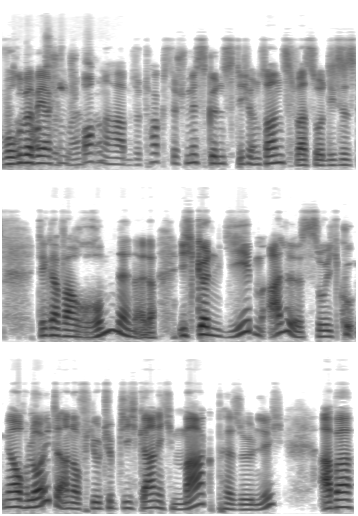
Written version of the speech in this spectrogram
So worüber wir ja schon meinst du? gesprochen haben, so toxisch, missgünstig und sonst was so. Dieses Digga, warum denn, Alter? Ich gönne jedem alles. So, ich gucke mir auch Leute an auf YouTube, die ich gar nicht mag persönlich, aber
